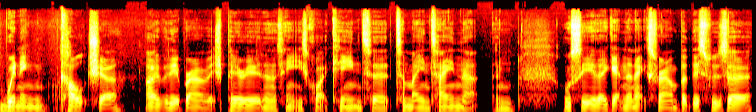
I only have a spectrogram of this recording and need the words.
winning culture over the Abramovich period, and I think he's quite keen to to maintain that. And we'll see who they get in the next round. But this was a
